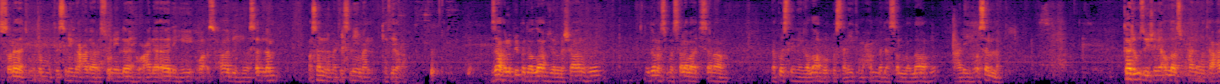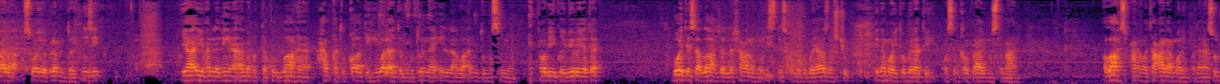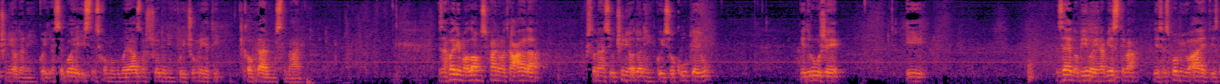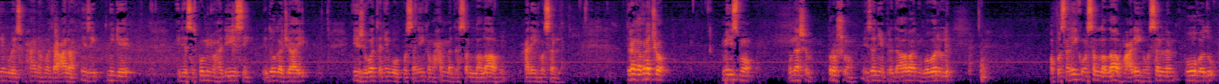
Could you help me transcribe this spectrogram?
والصلاة وتم التسليم على رسول الله وعلى آله وأصحابه وسلم وسلم تسليما كثيرا. زاهل بريبد الله جل شانه ودونس من صلوات السلام نقصلنا الله وقصلنيك محمد صلى الله عليه وسلم كاجه أزويشني الله سبحانه وتعالى سوي وبلمن دويتنزي يا أيها الذين آمنوا اتقوا الله حق تقاته ولا تموتن إلا وأنتم مسلمون وبيكو يبيرو يتأ bojte se Allah Jalla šanuhu istinskom bogobojaznošću i nemojte umirati osim kao pravi muslimani. Allah subhanahu wa ta'ala molim da nas učini od onih koji se boje istinskom bogobojaznošću od onih koji će umrijeti kao pravi muslimani. Zahvaljujem Allah subhanahu wa ta'ala što nas je učinio od onih koji se okupljaju i druže i zajedno bivaju na mjestima gdje se spominju ajeti iz njegove subhanahu wa ta'ala knjige i gdje se spominju hadisi i događaji i života njegovog poslanika Muhammeda sallallahu alaihi wasallam. Draga braćo, mi smo u našem prošlom i zadnjem predavanju govorili o poslaniku sallallahu alaihi wasallam pohodu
